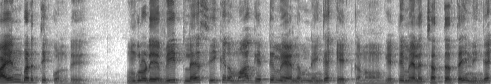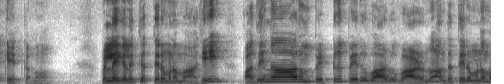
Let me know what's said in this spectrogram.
பயன்படுத்தி கொண்டு உங்களுடைய வீட்டில் சீக்கிரமாக கெட்டி மேலும் நீங்கள் கேட்கணும். கெட்டி மேல சத்தத்தை நீங்கள் கேட்கணும். பிள்ளைகளுக்கு திருமணமாகி பதினாறும் பெற்று பெருவாழ்வு வாழணும். அந்த திருமணம்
